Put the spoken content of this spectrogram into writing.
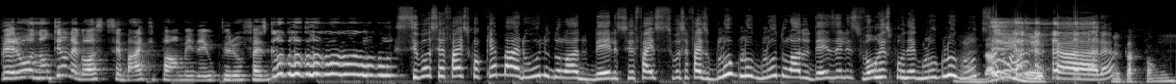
Peru, não tem um negócio que você bate palma e daí o peru faz glu glu glu glu glu glu glu. Se você faz qualquer barulho do lado deles, se, faz, se você faz glu glu glu do lado deles, eles vão responder glu glu glu do Ainda seu bem, lado, né? cara. Mas tá falando.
